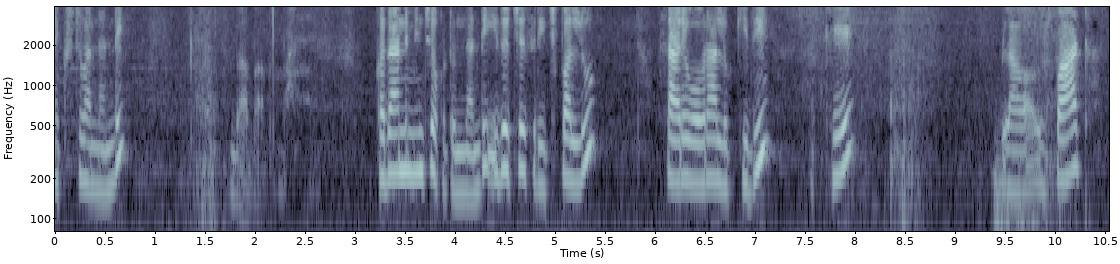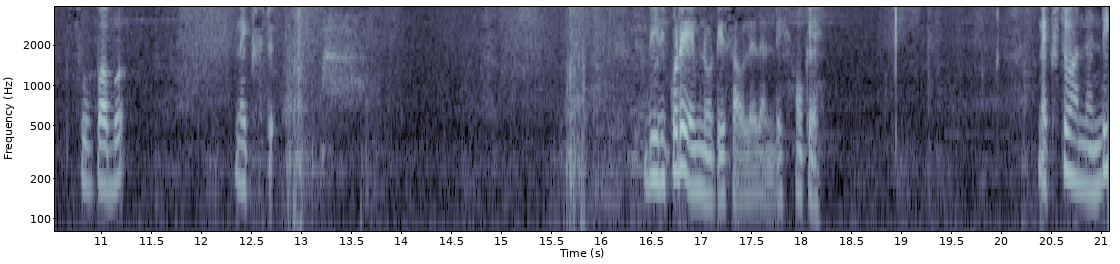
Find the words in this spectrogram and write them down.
నెక్స్ట్ వన్ అండి. బాబా బాబా ఒకదాన్ని మించి ఒకటి ఉందండి. ఇది వచ్చేసి rich pallu. Sari overall look ఇది. Okay. Blouse part superb next దీనికి కూడా ఏం నోటీస్ అవ్వలేదండి. ఓకే. నెక్స్ట్ వన్ అండి.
